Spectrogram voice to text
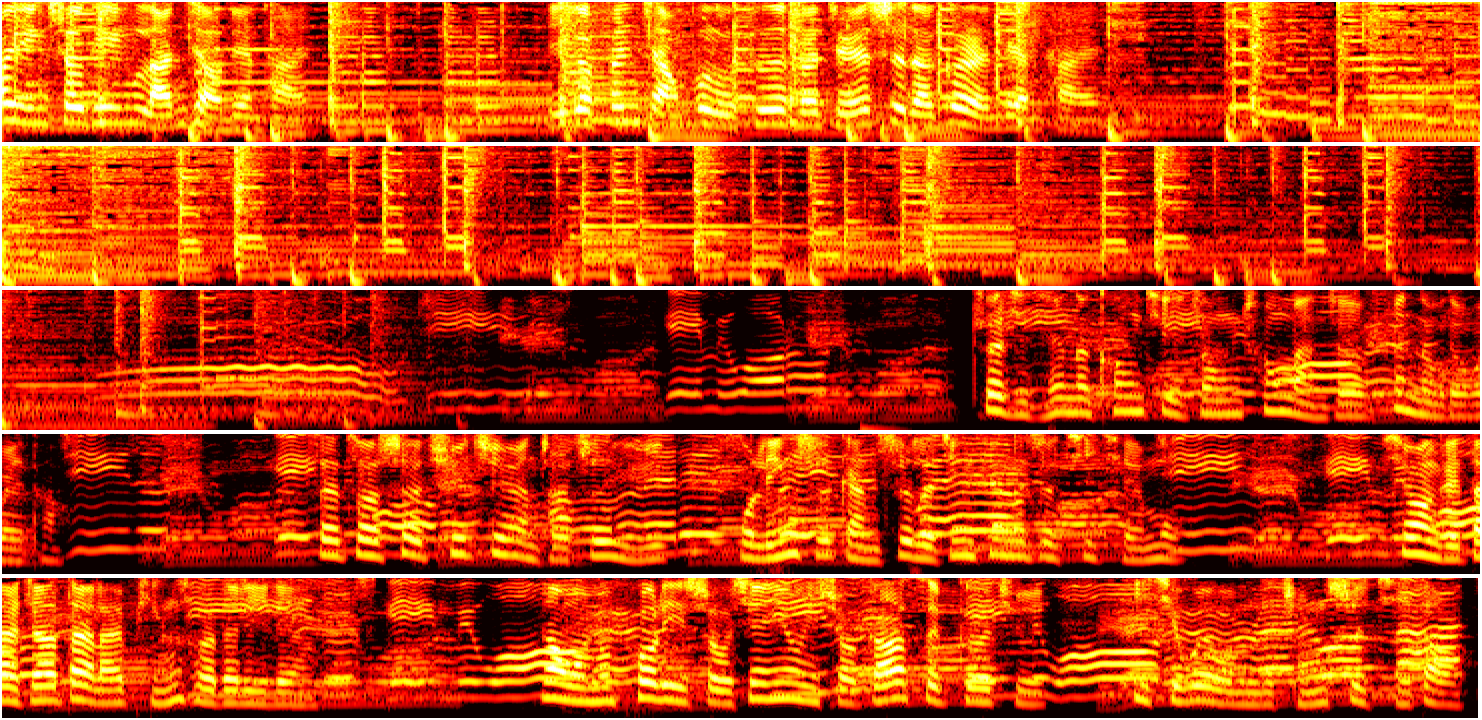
欢迎收听蓝角电台，一个分享布鲁斯和爵士的个人电台。这几天的空气中充满着愤怒的味道。在做社区志愿者之余，我临时赶制了今天的这期节目，希望给大家带来平和的力量。让我们破例首先用一首 Gossip 歌曲，一起为我们的城市祈祷。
